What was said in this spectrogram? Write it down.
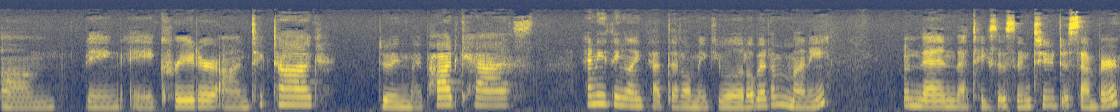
um, being a creator on TikTok, doing my podcast, anything like that that'll make you a little bit of money. And then that takes us into December.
